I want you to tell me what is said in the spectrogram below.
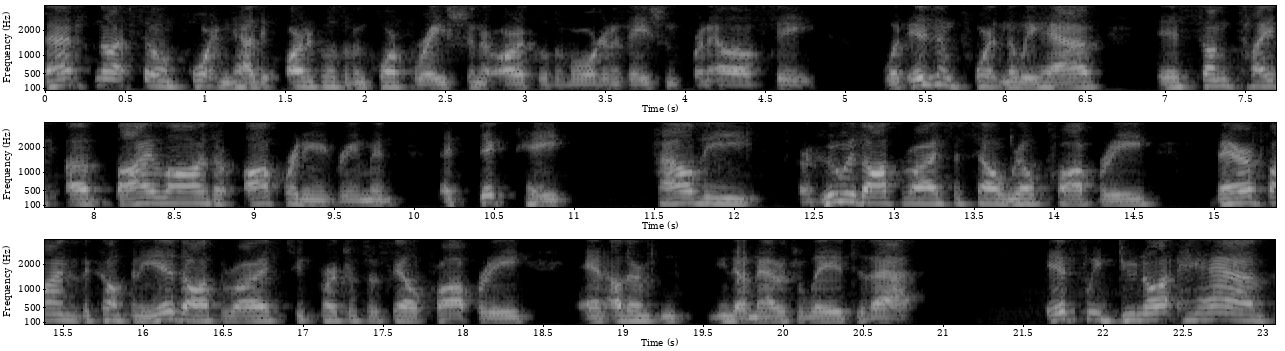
That's not so important how the articles of incorporation or articles of organization for an LLC. What is important that we have is some type of bylaws or operating agreement that dictate how the or who is authorized to sell real property, verifying that the company is authorized to purchase or sell property, and other you know matters related to that if we do not have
